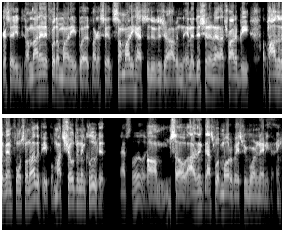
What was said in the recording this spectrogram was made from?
Like I said, I'm not in it for the money, but like I said, somebody has to do the job. And in addition to that, I try to be a positive influence on other people, my children included. Absolutely. Um, so I think that's what motivates me more than anything.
